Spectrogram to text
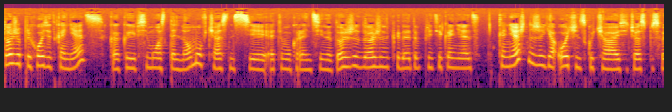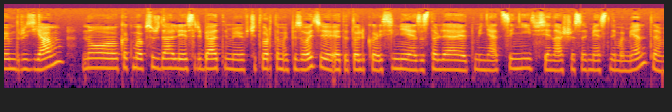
тоже приходит конец, как и всему остальному, в частности, этому карантину тоже должен когда-то прийти конец. Конечно же, я очень скучаю сейчас по своим друзьям, но, как мы обсуждали с ребятами в четвертом эпизоде, это только сильнее заставляет меня ценить все наши совместные моменты.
